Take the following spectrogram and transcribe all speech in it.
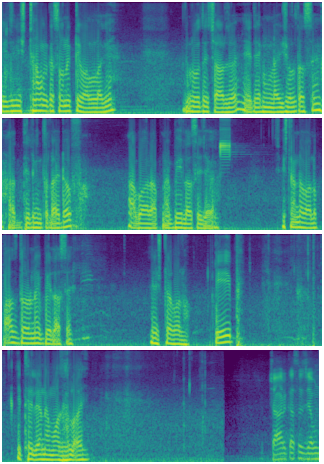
এই জিনিসটা আমার কাছে অনেকটাই ভালো লাগে। রোদে চার্জ হয়, এই দেখুন লাইট জ্বলতেছে, হাত দিলে কিন্তু লাইট অফ আবার আপনার বেল আছে এই জায়গায়। সিস্টেমটা ভালো, পাঁচ ধরনের বেল আছে। জিনিসটা ভালো। টিপ ইথিলিনে মজা লয়। যার কাছে যেমন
